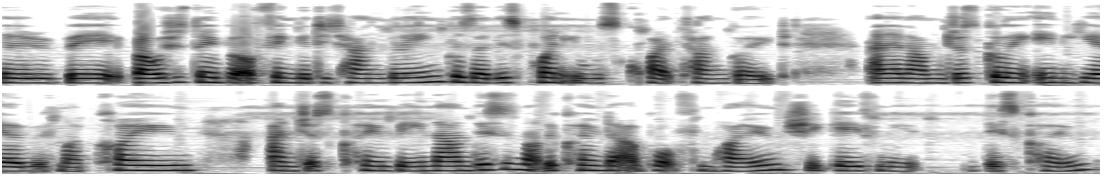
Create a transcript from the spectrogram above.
a little bit but I was just doing a bit of finger detangling because at this point it was quite tangled and then I'm just going in here with my comb and just combing. Now this is not the comb that I bought from home. She gave me this comb.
